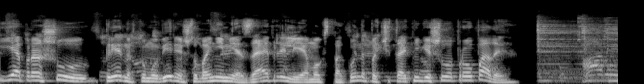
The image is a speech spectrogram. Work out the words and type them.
Я прошу преданных, в ком уверен, чтобы они меня заперли, я мог спокойно почитать книги Шила Прабхупады. Hare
